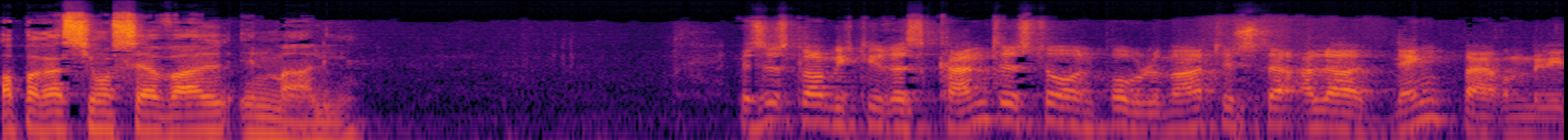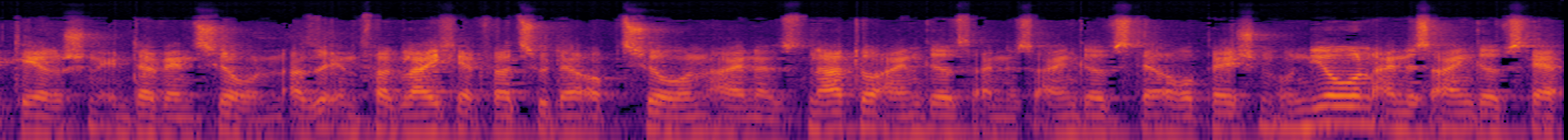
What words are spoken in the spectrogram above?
Operation Serval in Mali? Es ist, glaube ich, die riskanteste und problematischste aller denkbaren militärischen Interventionen, also im Vergleich etwa zu der Option eines NATO-Eingriffs, eines Eingriffs der Europäischen Union, eines Eingriffs der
